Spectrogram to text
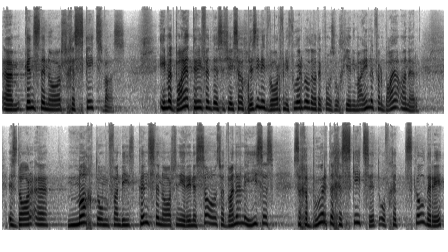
ehm um, kunstenaars geskets was. En wat baie treffend is as jy sou dis nie net waar van die voorbeelde wat ek vir ons wil gee nie, maar eintlik van baie ander is daar 'n magdom van die kunstenaars in die Renessans wat wanneer hulle Jesus se geboorte geskets het of geskilder het,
